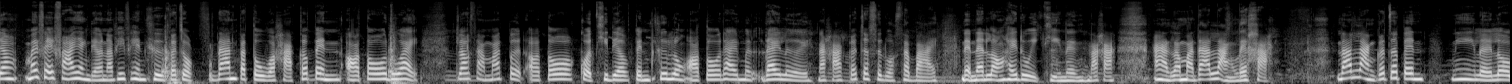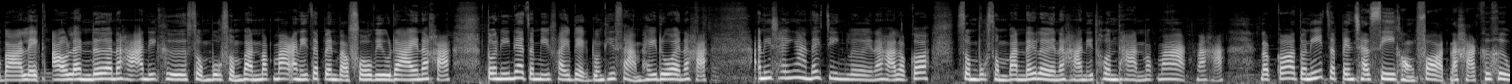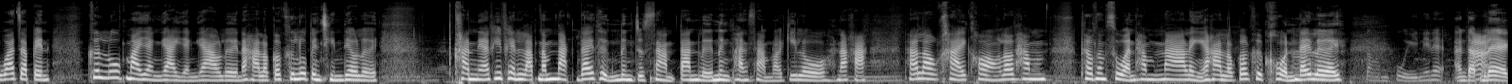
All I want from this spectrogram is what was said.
ยังไม่ไฟฟ้าอย่างเดียวนะพี่เพนคือกระจกด้านประตูอะค่ะ ก็เป็นออโต้ด้วย เราสามารถเปิดออโต้กดทีเดียวเป็นขึ้นลงออโต้ได้เหมือนได้เลยนะคะ ก็จะสะดวกสบายเดี๋ยวนั้นลองให้ดูอีกทีหนึ่งนะคะ อ่าเรามาด้านหลังเลยค่ะ ด้านหลังก็จะเป็นนี่เลยโลบาเล็กเอาแลนเดอร์นะคะ อันนี้คือสมบุกสมบันมากๆ อันนี้จะเป็นแบบโฟวิลไดนะคะ ตัวนี้เนี่ยจะมีไฟเบรกดวงที่ 3 ให้ด้วยนะคะ อันนี้ใช้งานได้จริงเลยนะคะ แล้วก็สมบุกสมบันได้เลยนะคะนนี้ทนทานมากๆนะคะ แล้วก็ตัวนี้จะเป็นแชสซีของ Ford นะคะก็คือว่าจะเป็นขึ้นรูปมาอย่างใหญ่อย่างยาวเลยนะคะ แล้วก็ขึ้นรูปเป็นชิ้นเดียวเลยคันนี้พี่เพนรับน้ำหนักได้ถึง 1.3 ตันหรือ 1,300 กิโลนะคะ ถ้าเราขายของเราทำเธอทำสวนทำนาอะไรอย่างเงี้ยค่ะ เราก็คือขนได้เลยตาม ปุ๋ยนี่แหละ อันดับแรก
